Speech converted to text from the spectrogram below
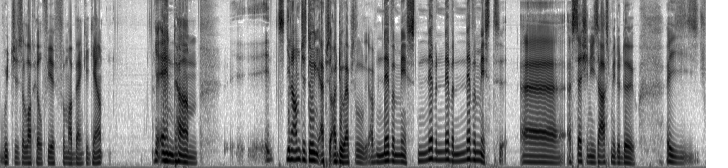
which is a lot healthier for my bank account. And um, it's you know I'm just doing absolutely. I do absolutely. I've never missed, never, never, never missed uh, a session he's asked me to do. He's,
